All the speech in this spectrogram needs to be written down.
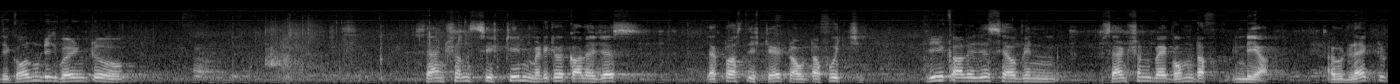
The government is going to sanction 16 medical colleges across the state, out of which three colleges have been sanctioned by Government of India. I would like to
